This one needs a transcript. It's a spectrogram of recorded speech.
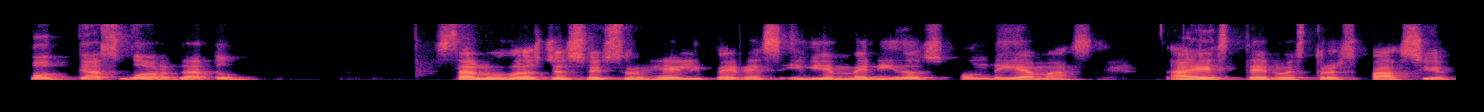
Podcast Gorda Tú. Saludos, yo soy Surgeli Pérez y bienvenidos un día más a este nuestro espacio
